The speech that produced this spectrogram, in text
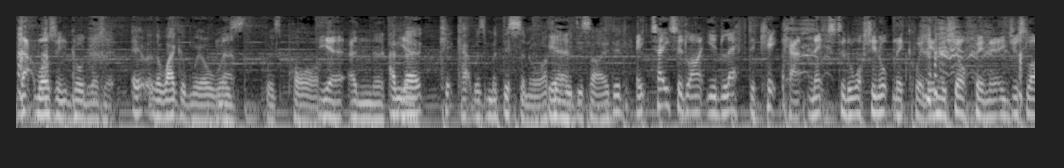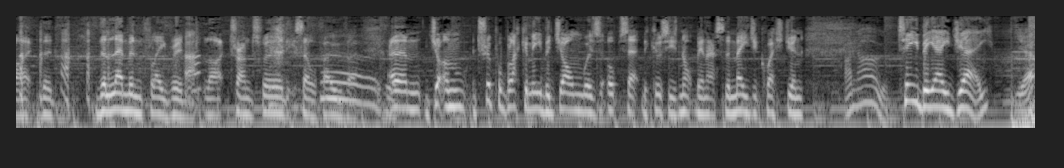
that wasn't good, was it? It, the wagon wheel was was poor, Yeah, and the, and yeah. the Kit Kat was medicinal. I think Yeah. we decided. it tasted like you'd left a Kit Kat next to the washing up liquid in the shop, shopping. It just like the the lemon flavour had, like transferred itself over. Um, John Triple Black Amoeba John was upset because he's not been asked the major question. I know. TBAJ, Yeah.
